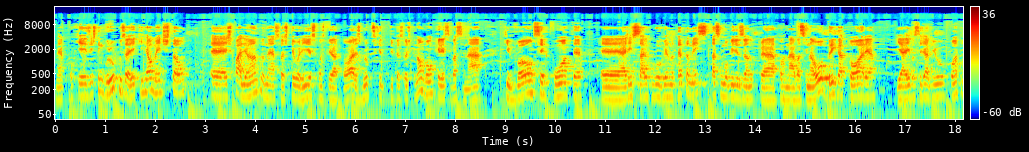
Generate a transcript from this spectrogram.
né? Porque existem grupos aí que realmente estão é, espalhando né, suas teorias conspiratórias, grupos que, de pessoas que não vão querer se vacinar, que vão ser contra é, a gente sabe que o governo até também está se mobilizando para tornar a vacina obrigatória. E aí você já viu quanto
